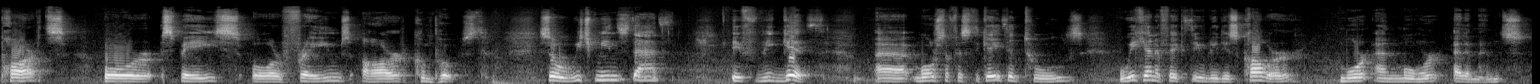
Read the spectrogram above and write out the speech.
parts or space or frames are composed. So, which means that if we get uh, more sophisticated tools, we can effectively discover more and more elements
